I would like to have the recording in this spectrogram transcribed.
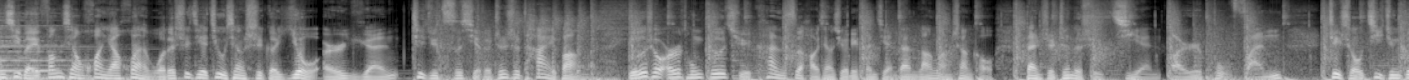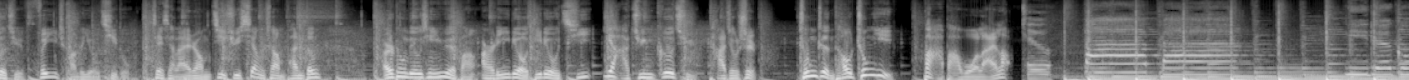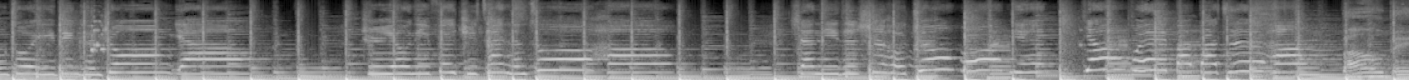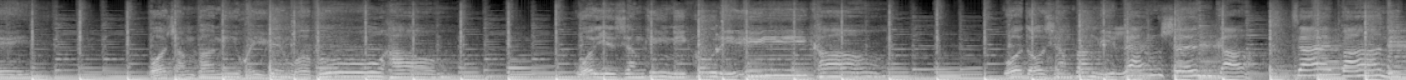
西北方向换呀换，我的世界就像是个幼儿园。这句词写的真是太棒了。有的时候儿童歌曲看似好像旋律很简单，朗朗上口，但是真的是简而不凡。这首季军歌曲非常的有气度。接下来让我们继续向上攀登，儿童流行音乐榜二零一六第六期亚军歌曲，它就是钟镇涛、钟意《爸爸我来了》。想给你鼓励依靠我多想帮你量身高再把你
